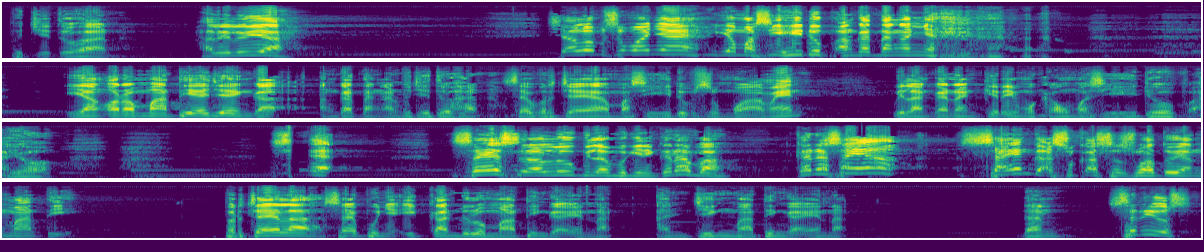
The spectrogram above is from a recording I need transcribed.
Puji Tuhan. Haleluya. Shalom semuanya yang masih hidup angkat tangannya. yang orang mati aja yang enggak angkat tangan puji Tuhan. Saya percaya masih hidup semua. Amin. Bilang kanan kiri kamu masih hidup. Ayo. Saya, saya selalu bilang begini. Kenapa? Karena saya saya nggak suka sesuatu yang mati. Percayalah, saya punya ikan dulu mati nggak enak, anjing mati nggak enak, dan serius,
